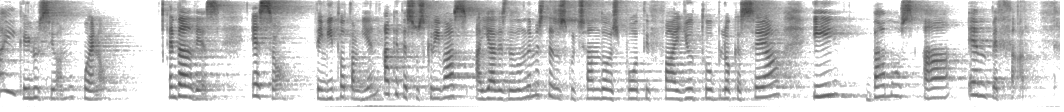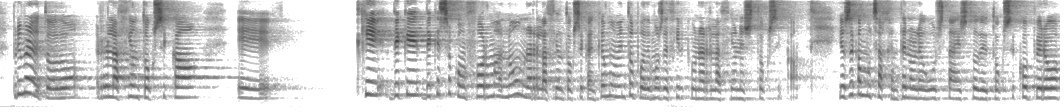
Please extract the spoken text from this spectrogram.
¡Ay, qué ilusión! Bueno, entonces, eso. Te invito también a que te suscribas allá desde donde me estés escuchando, Spotify, YouTube, lo que sea, y vamos a empezar. Primero de todo, relación tóxica. Eh, de, qué, ¿De qué se conforma ¿no? una relación tóxica? ¿En qué momento podemos decir que una relación es tóxica? Yo sé que a mucha gente no le gusta esto de tóxico, pero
